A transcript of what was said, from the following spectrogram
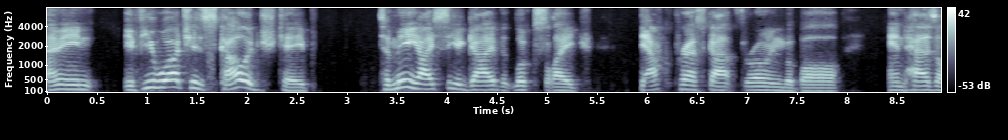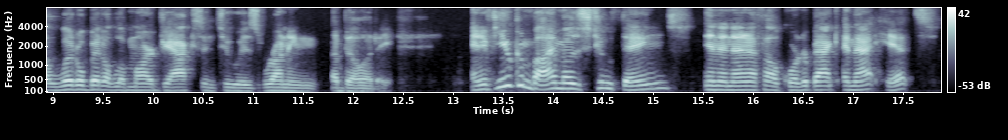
I mean, if you watch his college tape, to me, I see a guy that looks like Dak Prescott throwing the ball and has a little bit of Lamar Jackson to his running ability. And if you combine those two things in an NFL quarterback and that hits,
